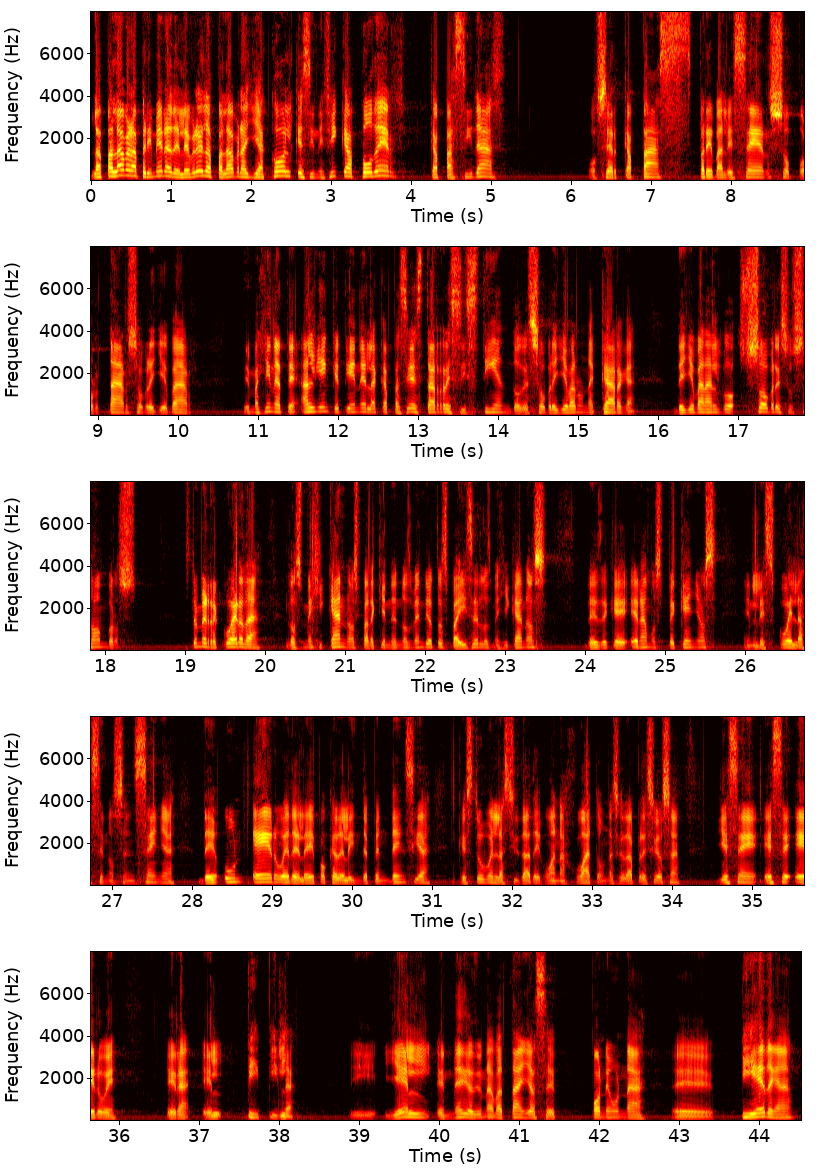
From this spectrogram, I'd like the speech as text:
La palabra primera del hebreo es la palabra yakol, que significa poder, capacidad, o ser capaz, prevalecer, soportar, sobrellevar. Imagínate, alguien que tiene la capacidad de estar resistiendo, de sobrellevar una carga, de llevar algo sobre sus hombros. Esto me recuerda los mexicanos, para quienes nos ven de otros países, los mexicanos, desde que éramos pequeños, en la escuela se nos enseña de un héroe de la época de la independencia que estuvo en la ciudad de Guanajuato, una ciudad preciosa, y ese, ese héroe era el Pípila. Y, él en medio de una batalla se pone una eh, piedra,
